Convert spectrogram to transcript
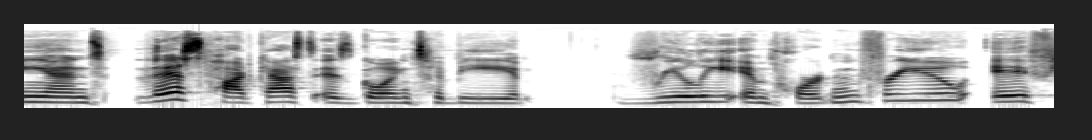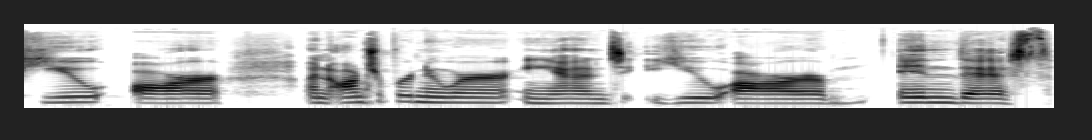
And this podcast is going to be really important for you if you are an entrepreneur and you are in this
